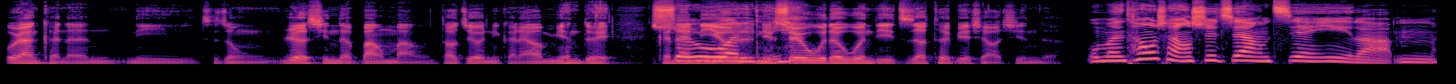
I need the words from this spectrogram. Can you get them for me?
不然可能你这种热心的帮忙，到最后你可能要面对可能你有你税务的问题，是要特别小心的。我们通常是这样建议啦，嗯，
